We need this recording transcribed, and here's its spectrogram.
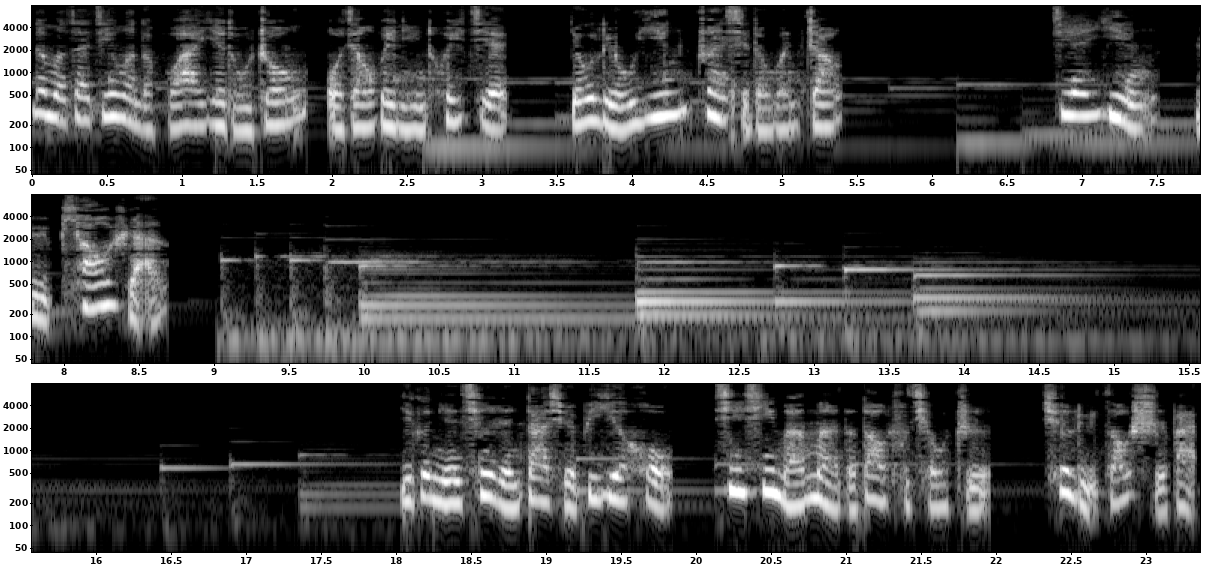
那么在今晚的博爱夜读中，我将为您推荐由刘英撰写的文章《坚硬与飘然》。一个年轻人大学毕业后，信心满满的到处求职，却屡遭失败。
